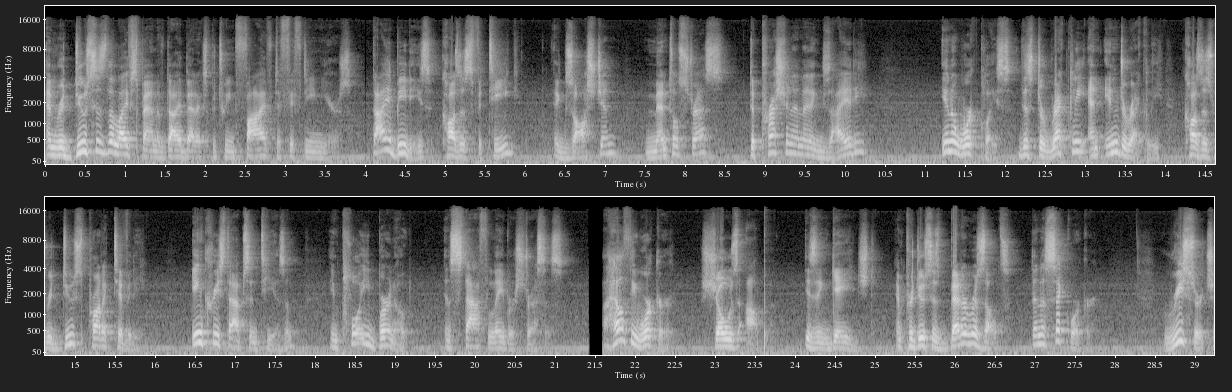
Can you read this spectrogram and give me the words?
and reduces the lifespan of diabetics between 5 to 15 years. Diabetes causes fatigue, exhaustion, mental stress, depression, and anxiety. In a workplace, this directly and indirectly causes reduced productivity, increased absenteeism, employee burnout, and staff labor stresses. A healthy worker shows up, is engaged, and produces better results than a sick worker. Research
